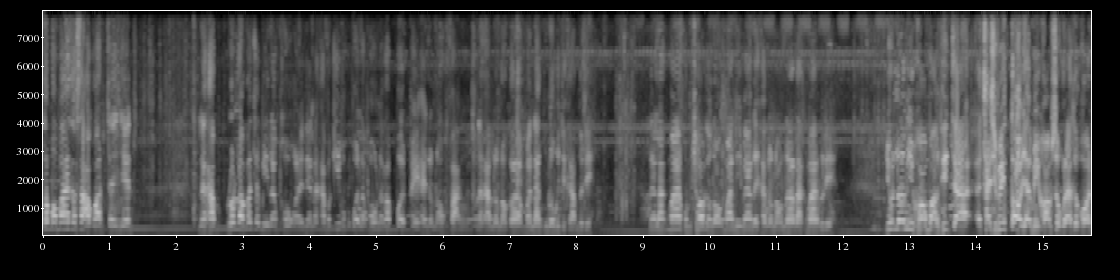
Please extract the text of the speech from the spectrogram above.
ต้องมามาให้สาวๆก่อนใจเย็นนะครับรถเราก็จะมีลำโพงอะไรเนี่ยนะครับเมื่อกี้ผมเปิดลำโพงแล้วก็เปิดเพลงให้น้องๆฟังนะครับน้องๆก็มานั่งร่วมกิจกรรมดูดิน่ารักมากผมชอบน้องๆบ้านนี้มากเลยครับน้องๆน่ารักมากดูดิ ยุทธเริ่มมีความหวังที่จะใช้ชีวิตต่ออย่างมีความสุขแล้วทุกคน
